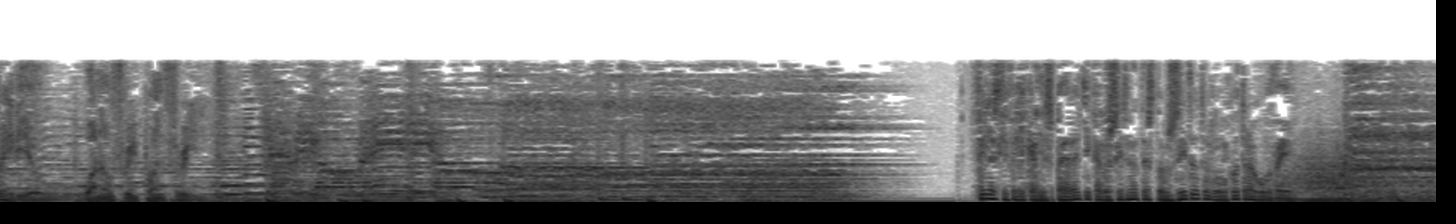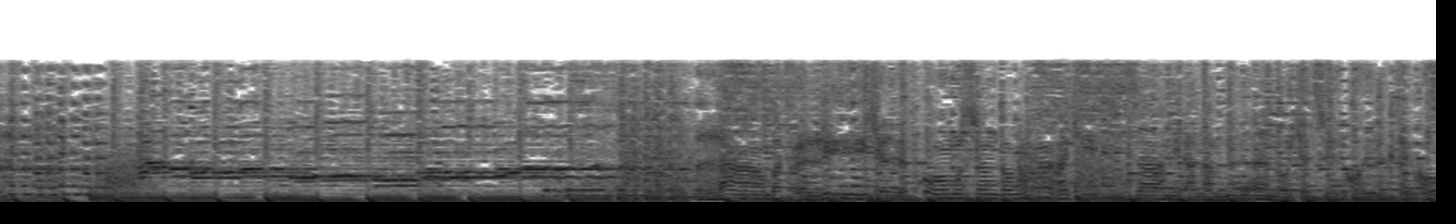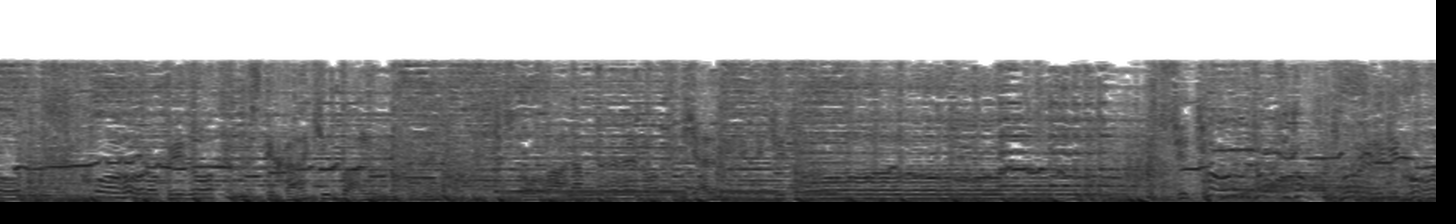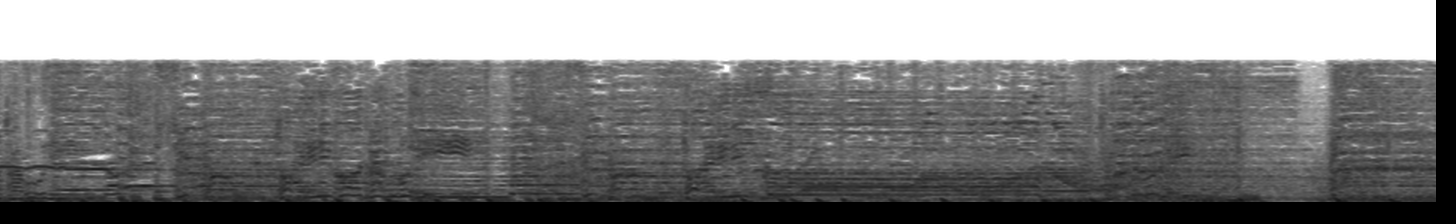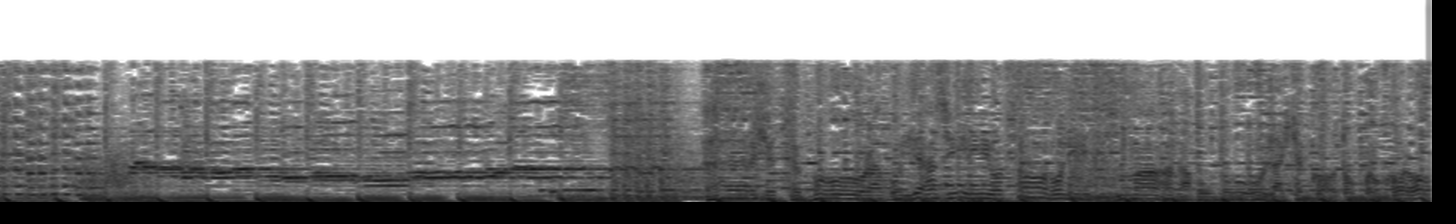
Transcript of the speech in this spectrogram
Radio 103.3. Φίλες και φίλοι καλησπέρα και καλώς ήρθατε στο ζήτο το ελληνικό τραγούδι. Λάμπα τρελή και λευκό μου σαν τον Άκη Τζάμι αναμένο και τσίρκο ηλεκτρικό Χώρο πηδό με στιχάκι μπαλμένο Στο αναμένο γυαλί κοιτώ βουλιάζει η οθόνη Μάνα μπουμπούλα και κότο προχωρώ.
